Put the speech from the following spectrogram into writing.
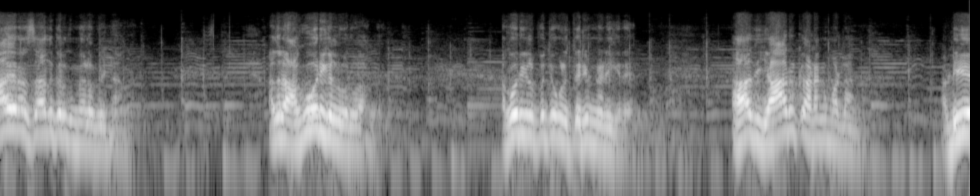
ஆயிரம் சாதுக்களுக்கு மேலே போயிட்டாங்க. அதில் அகோரிகள் வருவாங்க. அகோரிகள் பற்றி உங்களுக்கு தெரியும்னு நினைக்கிறேன். அதாவது யாருக்கும் அடங்க மாட்டாங்க. அப்படியே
